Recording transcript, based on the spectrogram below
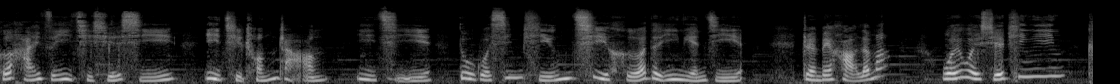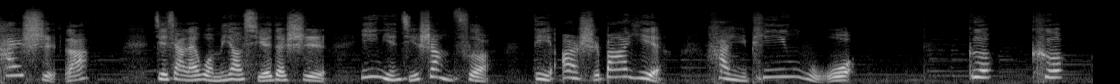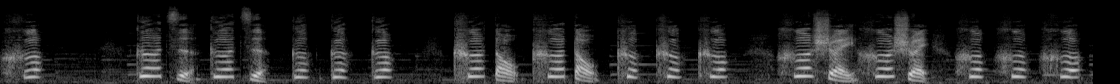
和孩子一起学习，一起成长，一起度过心平气和的一年级。准备好了吗？伟伟学拼音开始了。接下来我们要学的是一年级上册第二十八页汉语拼音五。g k h，鸽子鸽子 g g g，蝌蚪蝌蚪 k k k，喝水喝水喝喝喝。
